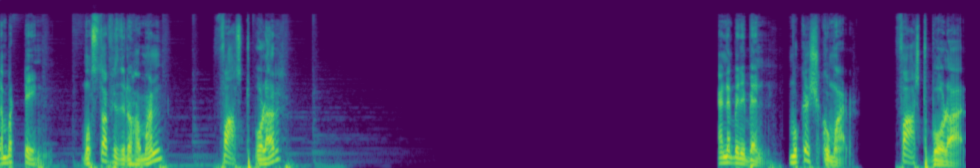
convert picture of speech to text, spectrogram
Number 10, Mustafizur Rahman, fast bowler. এনে বেরিবেন মুকেশ কুমার ফাস্ট বোলার।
